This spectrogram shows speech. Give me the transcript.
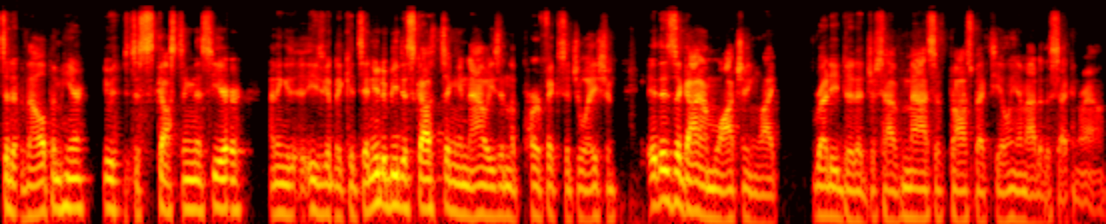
to develop him here. He was disgusting this year. I think he's going to continue to be disgusting, and now he's in the perfect situation. It is a guy I'm watching, like ready to just have massive prospect helium out of the second round.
